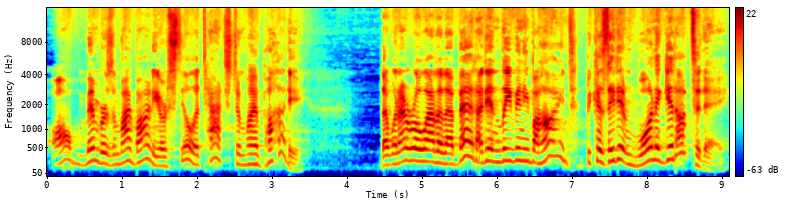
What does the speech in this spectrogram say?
all members of my body are still attached to my body. That when I roll out of that bed, I didn't leave any behind because they didn't want to get up today.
